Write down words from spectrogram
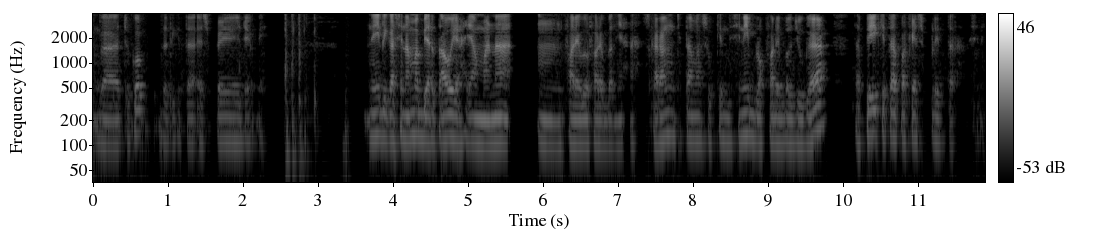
Enggak cukup, berarti kita SPDME. Ini dikasih nama biar tahu ya yang mana hmm, variabel-variabelnya. Nah, sekarang kita masukin di sini blok variabel juga, tapi kita pakai splitter di sini.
